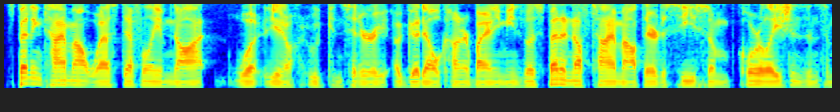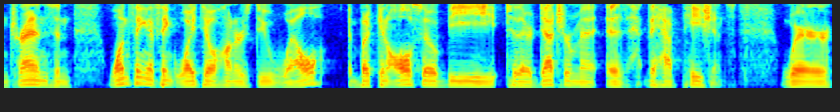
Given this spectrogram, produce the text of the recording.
spending time out west. Definitely, am not what you know would consider a, good elk hunter by any means, but I've spent enough time out there to see some correlations and some trends. And one thing I think whitetail hunters do well, but it can also be to their detriment, is they have patience where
